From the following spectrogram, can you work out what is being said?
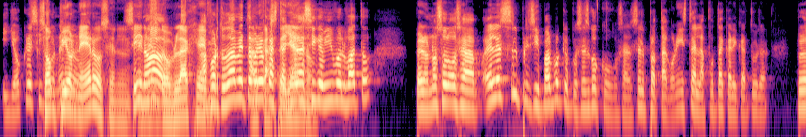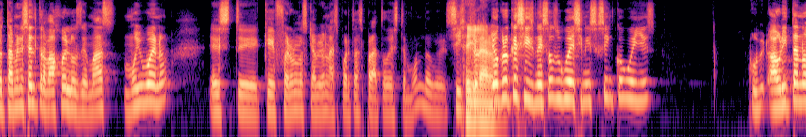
y yo crecí Son con ello. pioneros en, Sí, en no, el doblaje. Afortunadamente Mario Castañeda sigue vivo el vato, pero no solo, o sea, él es el principal porque pues es Goku, o sea, es el protagonista de la puta caricatura, pero también es el trabajo de los demás muy bueno, este, que fueron los que abrieron las puertas para todo este mundo, güey. Sí, Sí, claro. Yo creo que sin esos güeyes, sin esos cinco güeyes, ahorita no,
